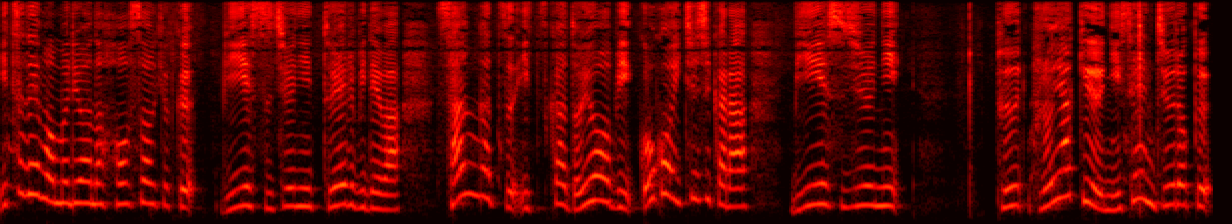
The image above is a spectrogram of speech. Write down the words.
いつでも無料の放送局 BS1212 では3月5日土曜日午後1時から BS12 プロ野球2016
